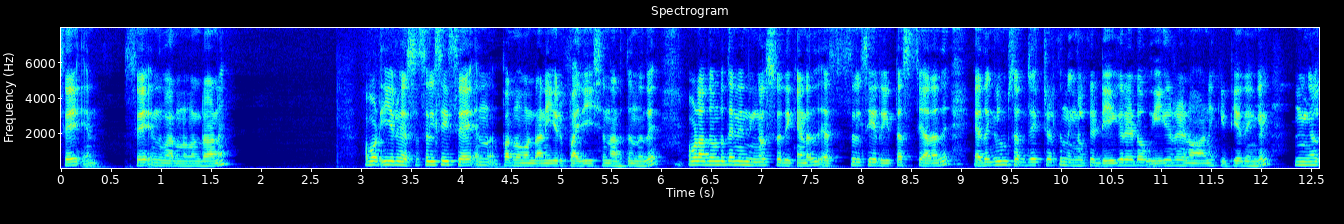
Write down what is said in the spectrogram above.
say say എന്ന് പറഞ്ഞുകൊണ്ടാണ്. അപ്പോൾ ഈ ഒരു S S L C say എന്ന് പറഞ്ഞുകൊണ്ടാണ് ഈ ഒരു പരീക്ഷ നടത്തുന്നത്. അപ്പോൾ അതുകൊണ്ട് തന്നെ നിങ്ങൾ ശ്രദ്ധിക്കേണ്ടത് S S L C retest അതായത് ഏതെങ്കിലും സബ്ജക്റ്റുകൾക്ക് നിങ്ങൾക്ക് ഡി ഗ്രേഡോ ഇ ഗ്രേഡോ ആണ് കിട്ടിയതെങ്കിൽ നിങ്ങൾ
